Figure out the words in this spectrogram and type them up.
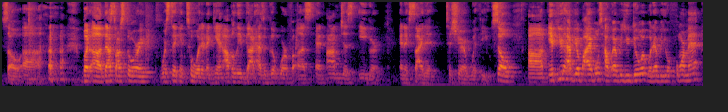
So, uh, but uh, that's our story. We're sticking to it. And again, I believe God has a good word for us, and I'm just eager and excited to share with you. So, um, if you have your Bibles, however you do it, whatever your format,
